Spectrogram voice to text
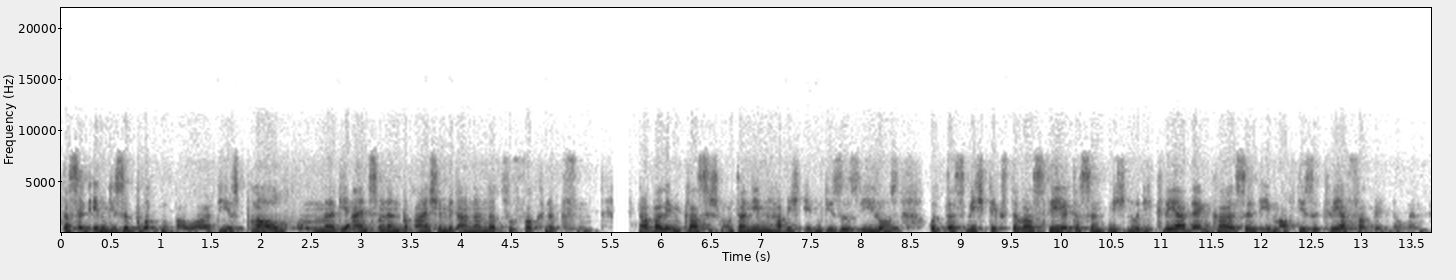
das sind eben diese Brückenbauer, die es mhm. braucht, um äh, die einzelnen Bereiche miteinander zu verknüpfen. Ja, weil im klassischen Unternehmen habe ich eben diese Silos und das Wichtigste, was fehlt, das sind nicht nur die Querdenker, es sind eben auch diese Querverbindungen.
